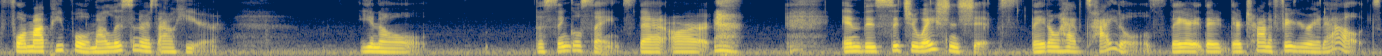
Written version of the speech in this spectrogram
for my people, my listeners out here, you know, the single saints that are in these situationships, they don't have titles. They're, they're, they're trying to figure it out.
